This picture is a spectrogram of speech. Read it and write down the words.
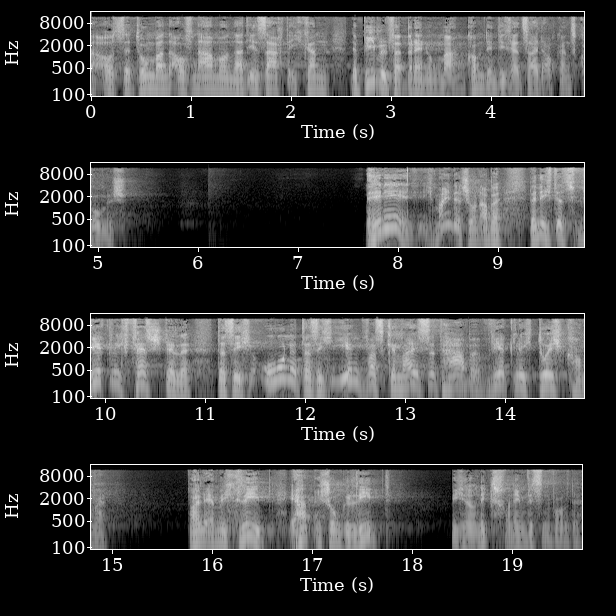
aus der Tonbandaufnahme und hat gesagt, ich kann eine Bibelverbrennung machen. Kommt in dieser Zeit auch ganz komisch. Nee, nee, ich meine das schon, aber wenn ich das wirklich feststelle, dass ich ohne, dass ich irgendwas geleistet habe, wirklich durchkomme, weil er mich liebt. Er hat mich schon geliebt, wie ich noch nichts von ihm wissen wollte.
